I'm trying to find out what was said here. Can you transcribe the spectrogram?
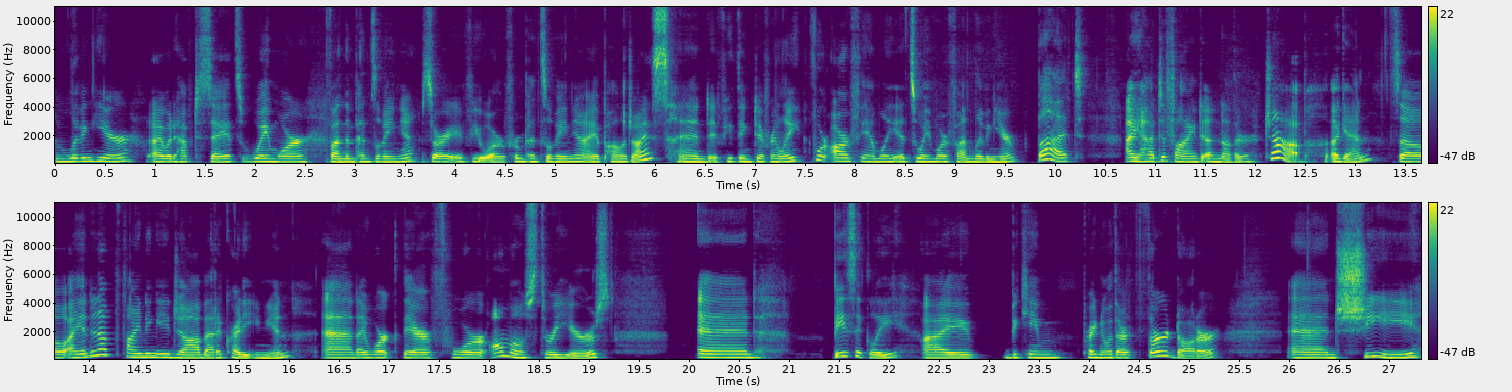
living here. I would have to say it's way more fun than Pennsylvania. Sorry if you are from Pennsylvania, I apologize. And if you think differently, for our family, it's way more fun living here. But I had to find another job again. So I ended up finding a job at a credit union and I worked there for almost three years. And basically, I became pregnant with our third daughter and she,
